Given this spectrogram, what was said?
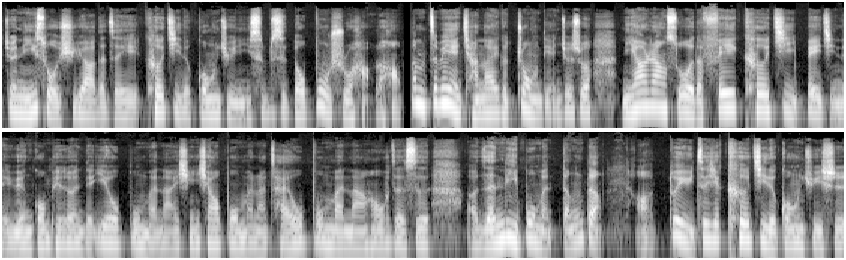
就你所需要的这些科技的工具，你是不是都部署好了哈？那么这边也强调一个重点，就是说你要让所有的非科技背景的员工，比如说你的业务部门啊、行销部门啊、财务部门啊，或者是呃人力部门。等等啊，对于这些科技的工具是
